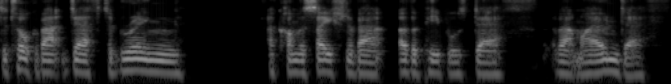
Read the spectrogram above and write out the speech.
to talk about death, to bring a conversation about other people's death, about my own death?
